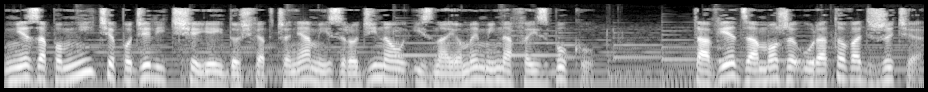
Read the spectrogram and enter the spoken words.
Nie zapomnijcie podzielić się jej doświadczeniami z rodziną i znajomymi na Facebooku. Ta wiedza może uratować życie.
